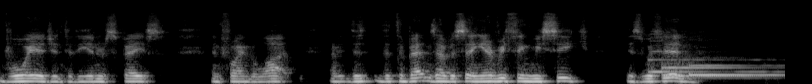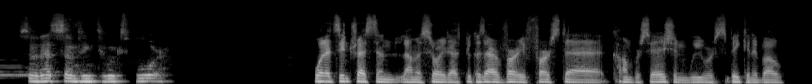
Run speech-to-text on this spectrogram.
voyage into the inner space and find a lot. I mean, the, the Tibetans have a saying, "Everything we seek is within." So that's something to explore. Well, it's interesting, Lama That's because our very first uh, conversation, we were speaking about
